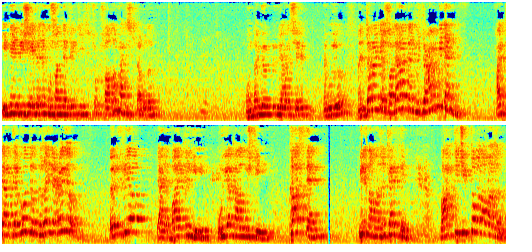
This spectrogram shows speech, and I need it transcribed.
İbn-i Ebi Şeybe'nin Musannefi ki çok sağlam hadis kitabıdır. Onda gördüğüm bir hadis-i şerif. Ne buyuruyor? Men terake salaten müteammiden hatta tefutu bi gayri udur. Özrü yok. Yani baygın değil, uyuyakalmış değil. Kasten bir namazı terk etti. Vakti çıktı o namazın.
